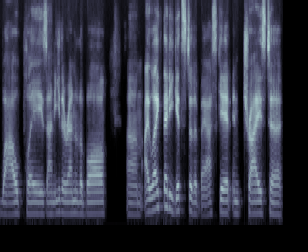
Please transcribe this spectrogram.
wow plays on either end of the ball. Um, I like that he gets to the basket and tries to,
